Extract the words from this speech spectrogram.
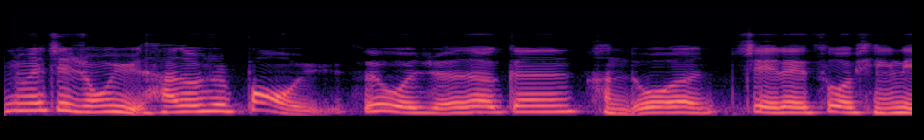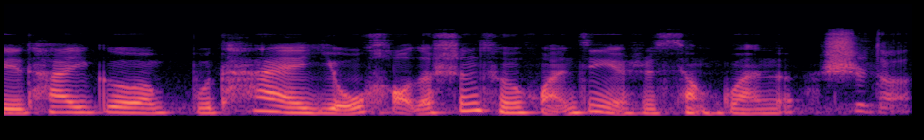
因为这种雨它都是暴雨，所以我觉得跟很多这类作品里它一个不太友好的生存环境也是相关的。是的，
